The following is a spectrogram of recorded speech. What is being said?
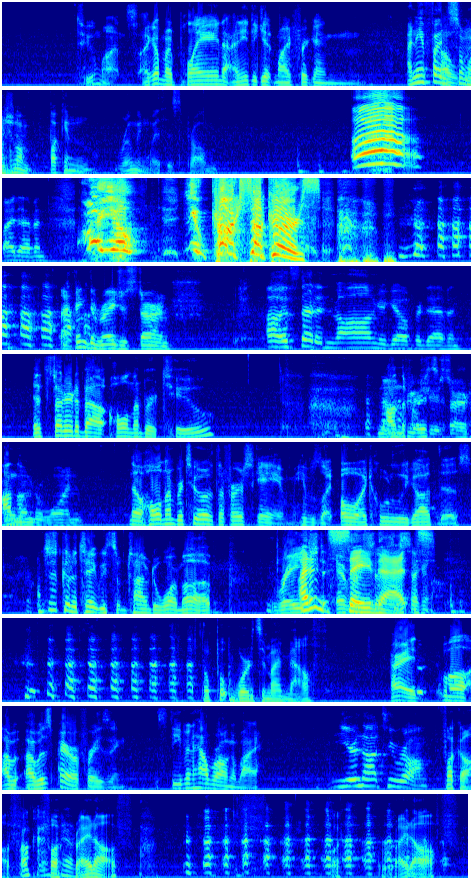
two months. I got my plane. I need to get my freaking. I need to find Oh, someone who. I'm fucking rooming with is the problem. Ah! bye, Devin. Are you you cocksuckers? I think the rage is starting. oh, it started long ago for Devin. It started about hole number two. No, On I'm the first- sure started on the- number one. No, hole number two of the first game. He was like, "Oh, I totally got this. It's just gonna take me some time to warm up." Raged I didn't say that. second- Don't put words in my mouth. All right. Well, I, I was paraphrasing. Steven, how wrong am I? You're not too wrong. Fuck off. Okay, Fuck yeah. right off. Fuck right off.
